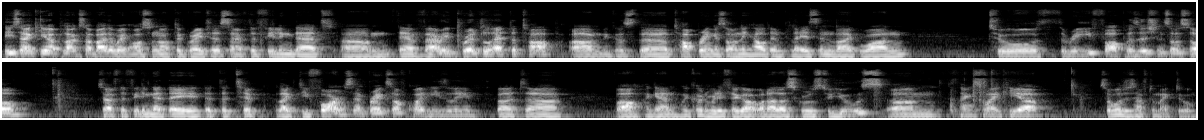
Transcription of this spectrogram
These IKEA plugs are, by the way, also not the greatest. I have the feeling that um, they're very brittle at the top um, because the top ring is only held in place in like one, two, three, four positions or so. So I have the feeling that they that the tip like deforms and breaks off quite easily. But uh, well, again, we couldn't really figure out what other screws to use um, thanks to IKEA. So we'll just have to make do.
